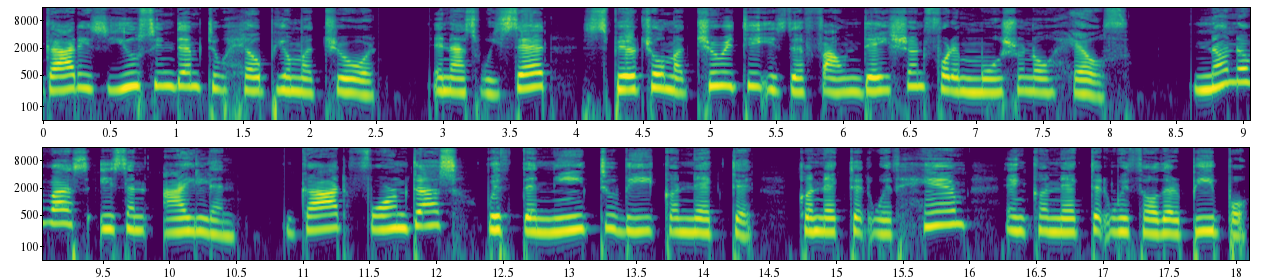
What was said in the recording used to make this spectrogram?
God is using them to help you mature. And as we said, spiritual maturity is the foundation for emotional health. None of us is an island. God formed us with the need to be connected, connected with Him and connected with other people.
